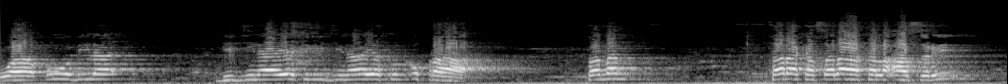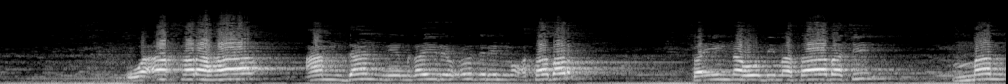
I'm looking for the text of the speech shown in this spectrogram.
wa quubila bijinaayatihi jinaayat أkhraa faman taraka salaaةa اlcasri wa أkharahaa camda min gayri cudri muctabar فمن ترك صلاة العصر وأخرها عمدا من غير عذر معتبر فإنه بمثابة من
